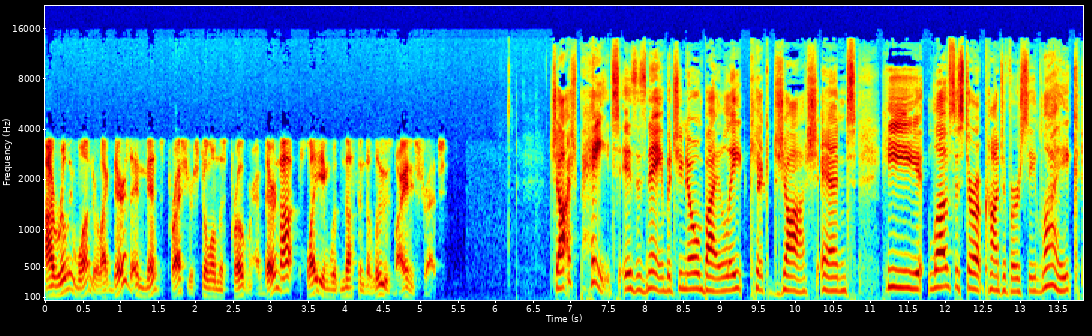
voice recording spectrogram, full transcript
I really wonder. Like, there's immense pressure still on this program. They're not playing with nothing to lose by any stretch. Josh Pate is his name, but you know him by Late Kick Josh. And he loves to stir up controversy, like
